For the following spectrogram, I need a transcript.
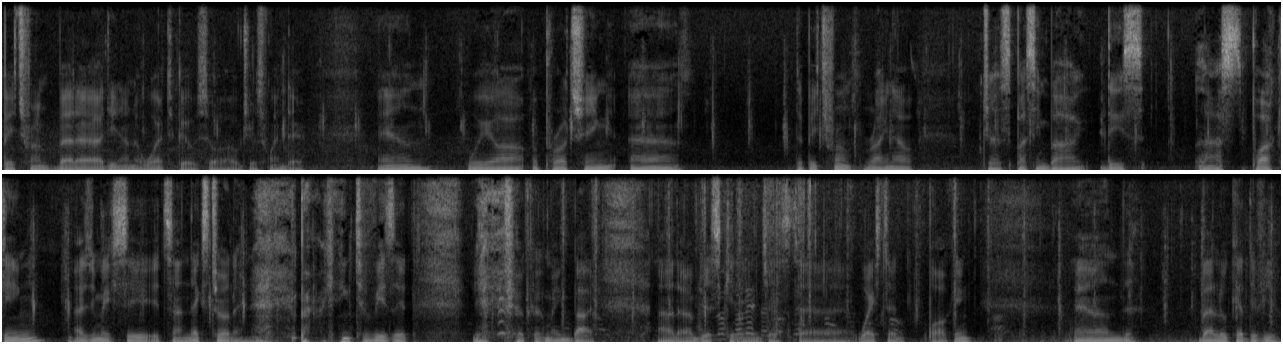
beachfront, but uh, I didn't know where to go, so I just went there. And we are approaching uh, the beachfront right now. Just passing by this last parking. As you may see, it's an extraordinary parking to visit if you're coming back. I'm just kidding, just uh, wasted parking. And but look at the view.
